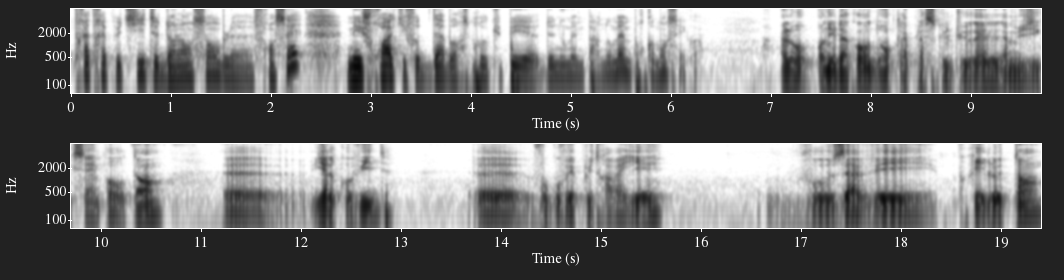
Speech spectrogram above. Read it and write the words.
très très petite dans l'ensemble français, mais je crois qu'il faut d'abord se préoccuper de nous-mêmes par nous-mêmes pour commencer, quoi. Alors, on est d'accord, donc la place culturelle, la musique, c'est important. Il y a le Covid, euh, vous pouvez plus travailler, vous avez pris le temps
